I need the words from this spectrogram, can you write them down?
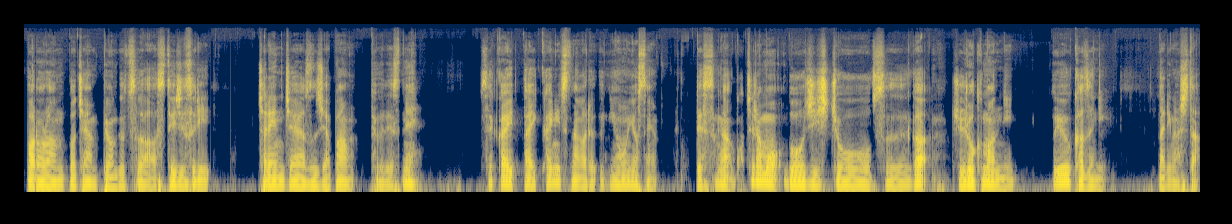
バロラントチャンピオンズツアーステージ3チャレンジャーズジャパンというですね、世界大会につながる日本予選ですが、こちらも同時視聴数が16万人という数になりました。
